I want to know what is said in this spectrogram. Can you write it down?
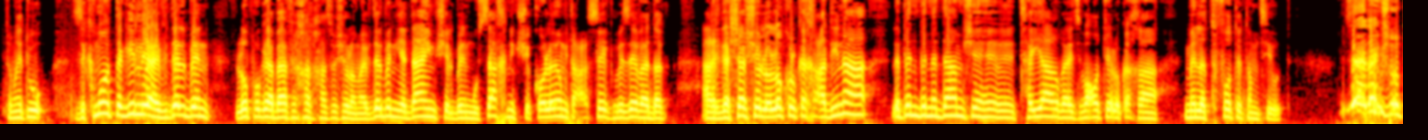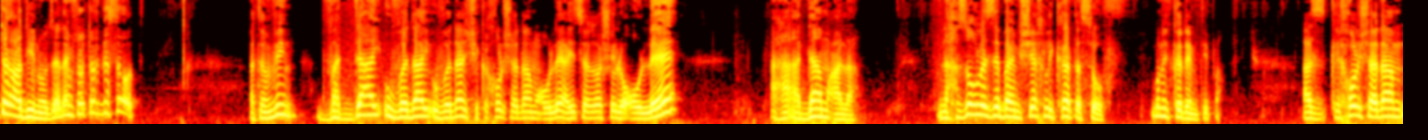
זאת אומרת, הוא, זה כמו, תגיד לי, ההבדל בין, לא פוגע באף אחד חס ושלום, ההבדל בין ידיים של בן מוסכניק שכל היום מתעסק בזה וההרגשה שלו לא כל כך עדינה, לבין בן אדם שצייר והאצבעות שלו ככה מלטפות את המציאות. זה הידיים שלו יותר עדינות, זה הידיים שלו יותר גסות. אתה מבין? ודאי וודאי וודאי שככל שאדם עולה, היצר הרע שלו עולה, האדם עלה. נחזור לזה בהמשך לקראת הסוף. בואו נתקדם טיפה. אז ככל שאדם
